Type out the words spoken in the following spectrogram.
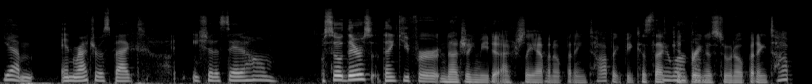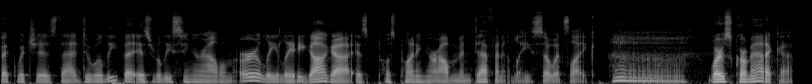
Yeah, in retrospect, you should have stayed at home. So there's thank you for nudging me to actually have an opening topic because that You're can bring us to an opening topic, which is that Dua Lipa is releasing her album early. Lady Gaga is postponing her album indefinitely. So it's like, where's Chromatica?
